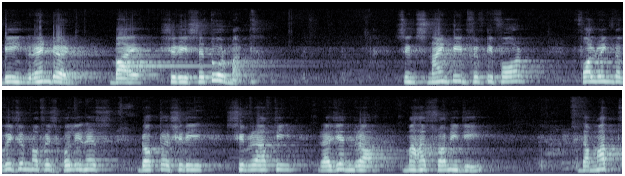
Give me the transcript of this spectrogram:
being rendered by Shri Suttur Math. Since 1954, following the vision of His Holiness Dr. Shri Shivarathri Rajendra Mahaswamiji, the Math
